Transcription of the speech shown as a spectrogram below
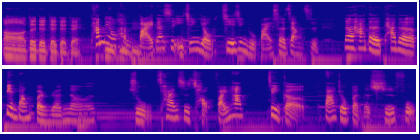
哦，对对对对对，它没有很白，嗯嗯，但是已经有接近乳白色这样子。那它的它的便当本人呢，主餐是炒饭，因为它。这个八九本的师傅，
